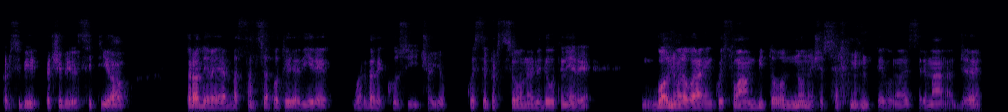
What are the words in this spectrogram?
percepire, percepire il CTO, però deve avere abbastanza potere a dire guardate così, cioè io queste persone le devo tenere, vogliono lavorare in questo ambito, non necessariamente vogliono essere manager,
